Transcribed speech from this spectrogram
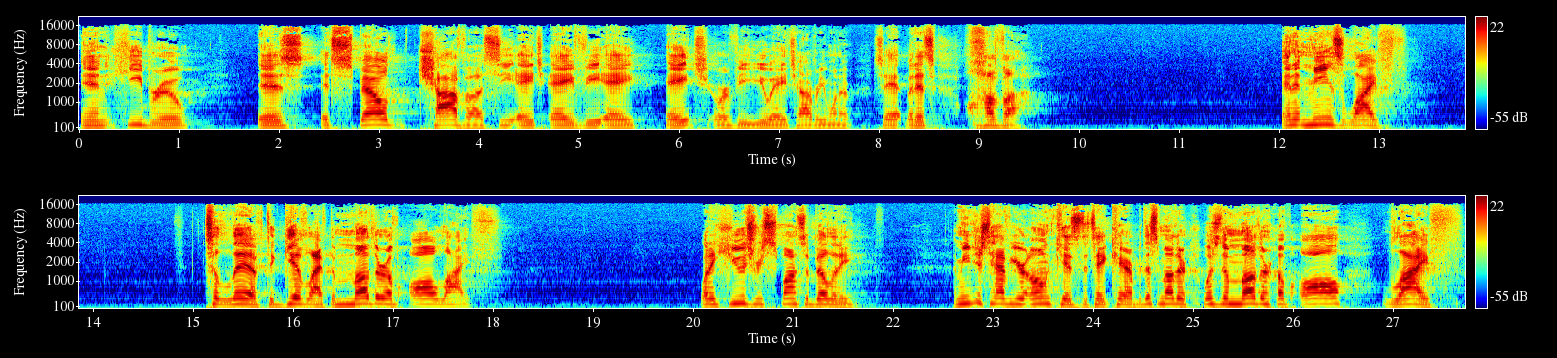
in Hebrew is it's spelled Chava, C H A V A H or V U H, however you want to say it, but it's Hava. And it means life. To live, to give life, the mother of all life. What a huge responsibility. I mean, you just have your own kids to take care of, but this mother was the mother of all life.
